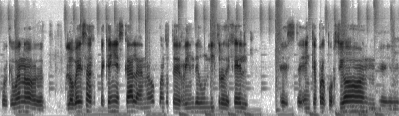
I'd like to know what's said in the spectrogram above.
porque bueno, lo ves a pequeña escala, ¿no? ¿Cuánto te rinde un litro de gel? Este, ¿En qué proporción? Eh,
